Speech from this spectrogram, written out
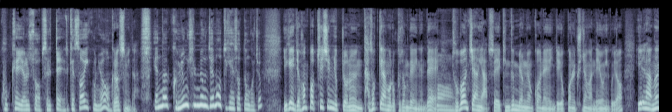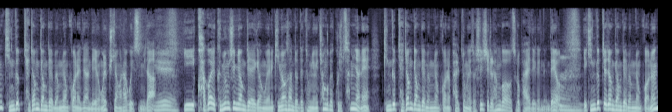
국회 열 수 없을 때 이렇게 써 있군요. 그렇습니다. 옛날 금융실명제는 어떻게 했었던 거죠? 이게 이제 헌법 76조는 다섯 개 항으로 구성되어 있는데 어. 두 번째 항이 앞서의 긴급명령권의 이제 요건을 규정한 내용이고요. 1항은 긴급 재정경제명령권에 대한 내용을 규정을 하고 있습니다. 예. 이 과거의 금융실명제의 경우에는 김영삼 전 대통령이 1993년에 긴급 재정경제명령권을 발동해서 실시를 한 것으로 봐야 되겠는데요. 음. 이 긴급 재정경제명령권은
